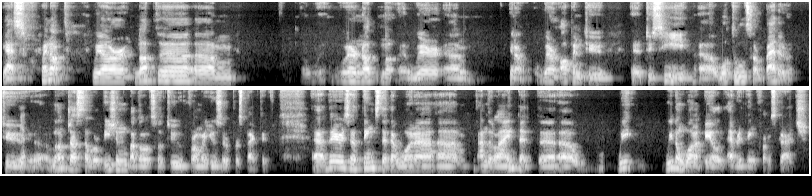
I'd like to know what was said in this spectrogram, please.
Yes, why not? We are not uh, um, we're not, not uh, we're um, you know we're open to uh, to see uh, what tools are better to uh, not just our vision but also to from a user perspective. Uh, there is things that i want to um, underline that uh, we we don't want to build everything from scratch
